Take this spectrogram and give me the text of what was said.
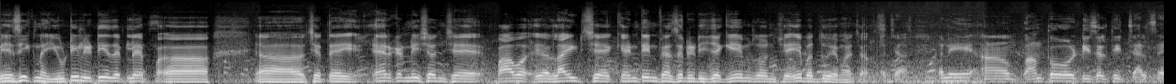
બેઝિક નહીં યુટિલિટીઝ એટલે છે તે એર કન્ડિશન છે પાવર લાઇટ છે કેન્ટીન ફેસિલિટી છે ગેમ ઝોન છે એ બધું એમાં ચાલશે. અને આમ તો ડીઝલથી જ ચાલશે.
